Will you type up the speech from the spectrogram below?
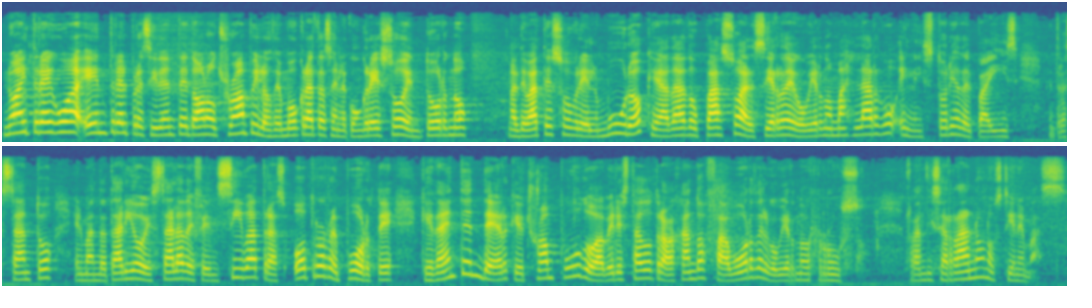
No hay tregua entre el presidente Donald Trump y los demócratas en el Congreso en torno al debate sobre el muro que ha dado paso al cierre de gobierno más largo en la historia del país. Mientras tanto, el mandatario está a la defensiva tras otro reporte que da a entender que Trump pudo haber estado trabajando a favor del gobierno ruso. Randy Serrano nos tiene más.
